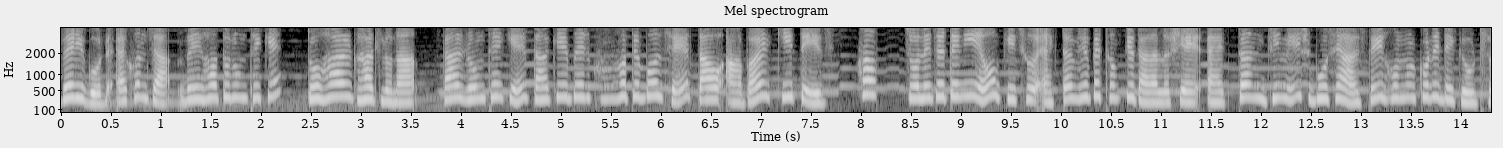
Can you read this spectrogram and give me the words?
ভেরি গুড এখন যা, বের হতো রুম থেকে। তোহার ঘাটল না। তার রুম থেকে তাকে বের হতে বলছে, তাও আবার কি তেজ? হ চলে যেতে নিয়েও কিছু একটা ভেবে থমকে দাঁড়াল সে। একটা জিনিস বুঝে আসতেই হুড়মুড় করে ডেকে উঠল।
